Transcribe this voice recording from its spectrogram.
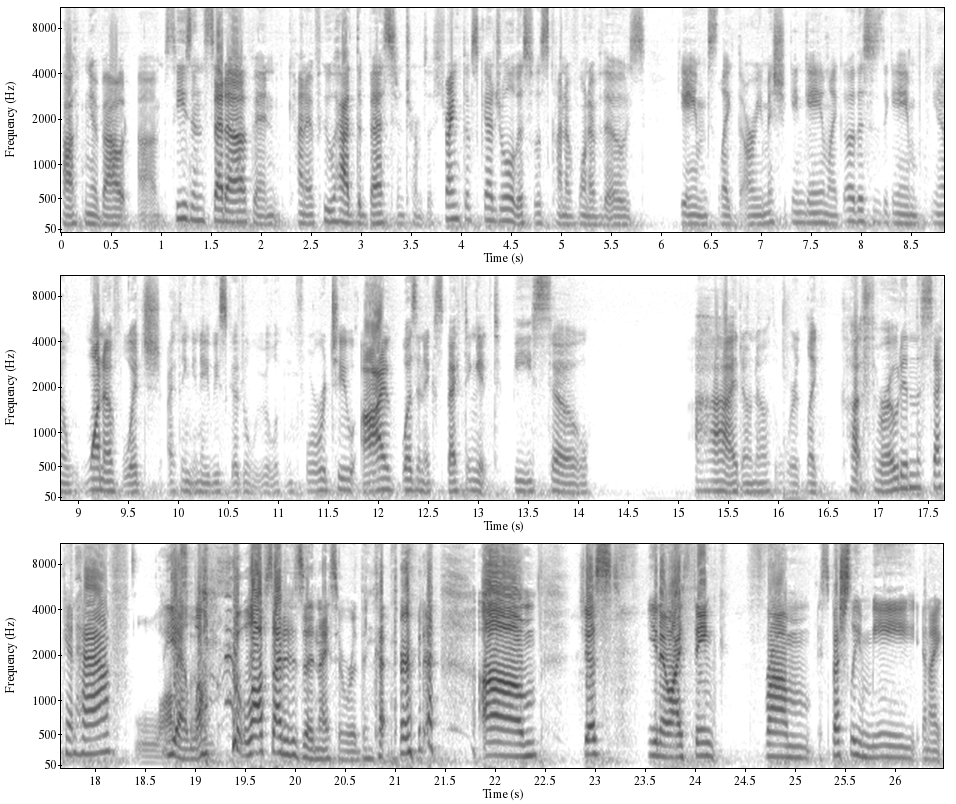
talking about um, season setup and kind of who had the best in terms of strength of schedule. This was kind of one of those games like the Army Michigan game, like, oh, this is the game, you know, one of which I think in Navy schedule we were looking forward to. I wasn't expecting it to be so, I don't know the word, like cutthroat in the second half. Yeah, Lopsided. lop- lopsided is a nicer word than cutthroat. um, just, you know, I think from especially me, and I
